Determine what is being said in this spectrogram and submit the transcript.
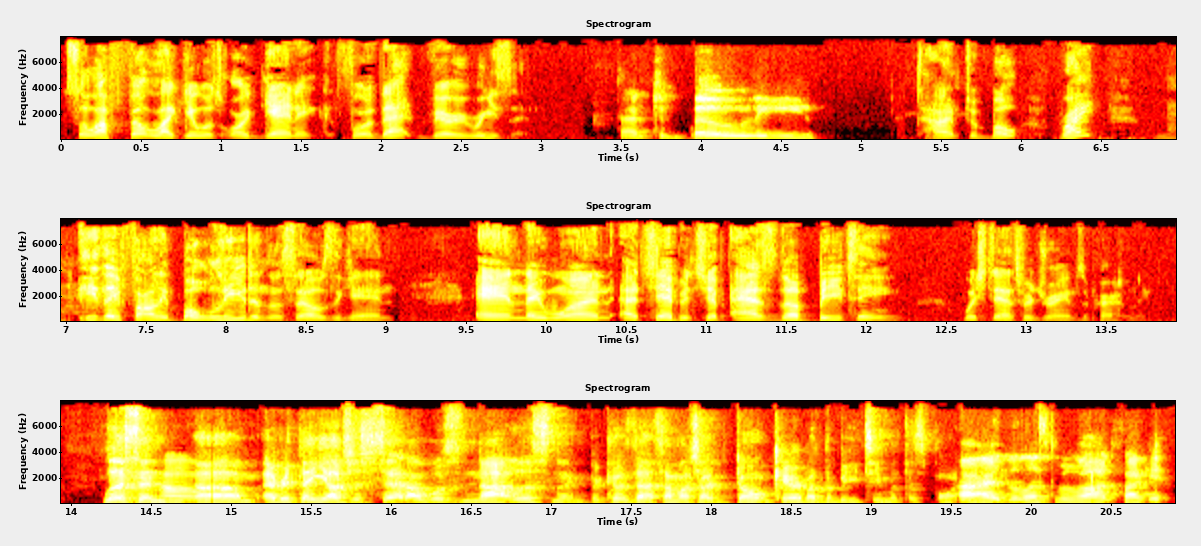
So I felt like it was organic for that very reason. Time to bowley. Time to boat, right? He, they finally believed in themselves again, and they won a championship as the B team, which stands for Dreams, apparently. Listen, Um, um, everything y'all just said, I was not listening because that's how much I don't care about the B team at this point. All right, then let's move on. Fuck it.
